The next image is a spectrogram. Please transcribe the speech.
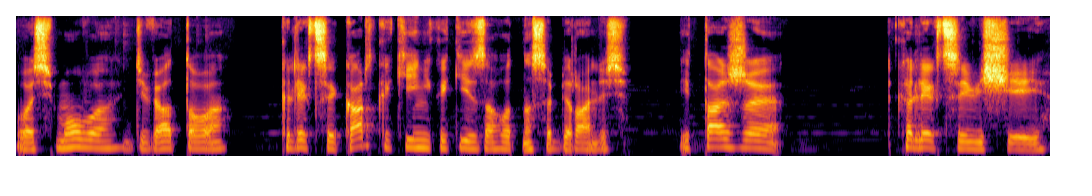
восьмого, девятого. Коллекции карт какие-никакие за год насобирались. И также коллекции вещей.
